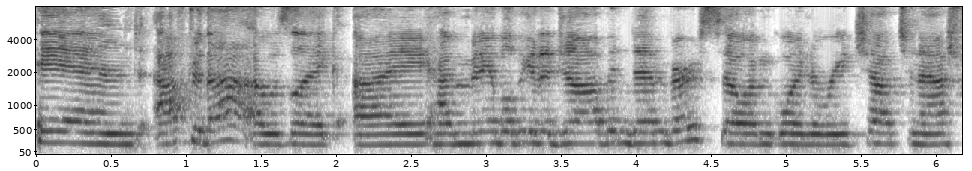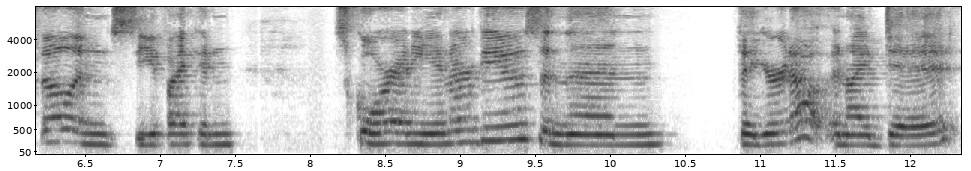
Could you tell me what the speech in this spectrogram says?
And after that, I was like, I haven't been able to get a job in Denver, so I'm going to reach out to Nashville and see if I can score any interviews and then figure it out. And I did.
